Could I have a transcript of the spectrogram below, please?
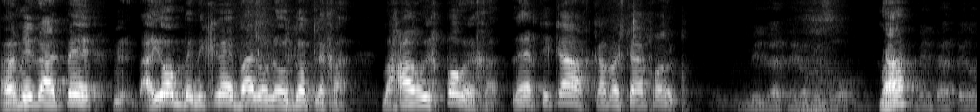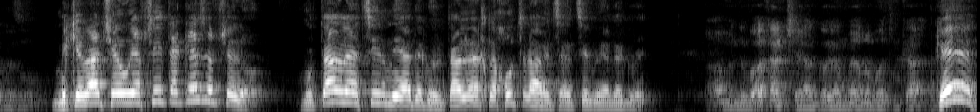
אבל מי ועל פה, היום במקרה בא לו להודות לך, מחר הוא יכפור לך, לך תיקח כמה שאתה יכול. מה? בעל פה לא? מכיוון שהוא יפסיד את הכסף שלו. מותר להציל מיד הגויים, מותר ללכת לחוץ לארץ להציל מיד הגויים. אה, מדובר כאן כשהגוי אומר לו בוא תיקח? כן,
